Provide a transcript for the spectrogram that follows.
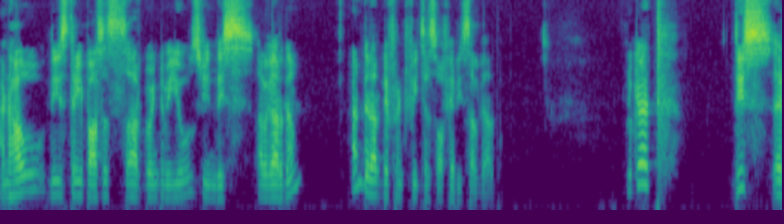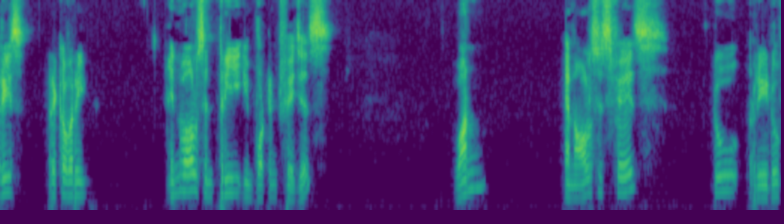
and how these three passes are going to be used in this algorithm and there are different features of ARIES algorithm. Look at this ARIES recovery involves in three important phases. One analysis phase, two redo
